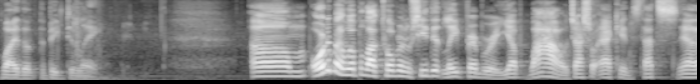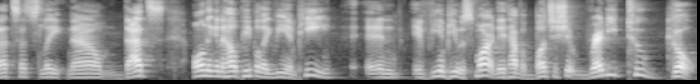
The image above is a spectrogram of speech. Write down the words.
Why the the big delay? Um, ordered my Whipple October and received it late February. Yep. Wow, Joshua Atkins. That's yeah, that's that's late. Now that's only gonna help people like VMP. And if VMP was smart, they'd have a bunch of shit ready to go.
